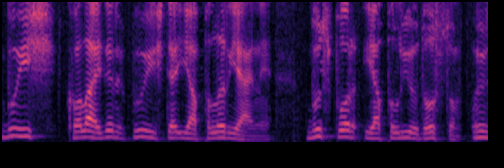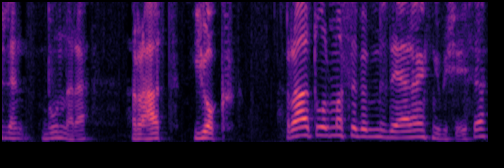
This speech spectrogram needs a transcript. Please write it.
bu iş kolaydır. Bu işte yapılır yani. Bu spor yapılıyor dostum. O yüzden bunlara rahat yok. Rahat olma sebebimiz de herhangi bir şeyse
